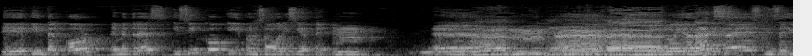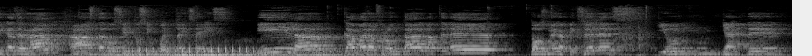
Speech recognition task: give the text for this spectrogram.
y Intel Core M3 i5 y procesador i7. Mm. Eh, mm. Eh, Incluida next. 16, 16 GB de RAM hasta 256. Y la cámara frontal va a tener 2 megapíxeles y un jack de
